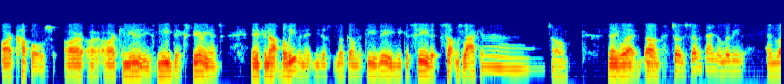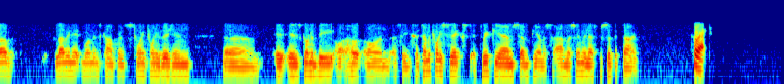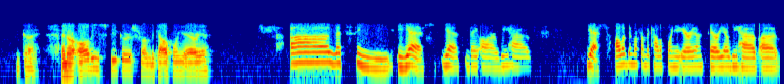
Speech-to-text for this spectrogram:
our couples, our, our our communities need to experience. And if you're not believing it, you just look on the TV and you can see that something's lacking. Mm. So anyway, um, so the seventh annual Living and love loving it women's conference 2020 vision uh, is going to be on, on let's see September 26th at 3 p.m. 7 p.m. I'm assuming that's Pacific time. Correct. Okay. And are all these speakers from the California area? Uh, let's see. Yes, yes, they are. We have, yes, all of them are from the California area. Area. We have uh,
